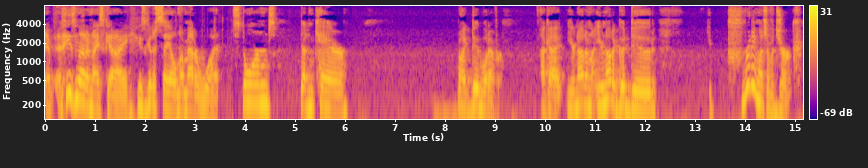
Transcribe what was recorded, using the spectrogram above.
if, if he's not a nice guy, he's going to sail no matter what. Storms, doesn't care. Like, dude, whatever. Okay, you're not a you're not a good dude You're pretty much of a jerk,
